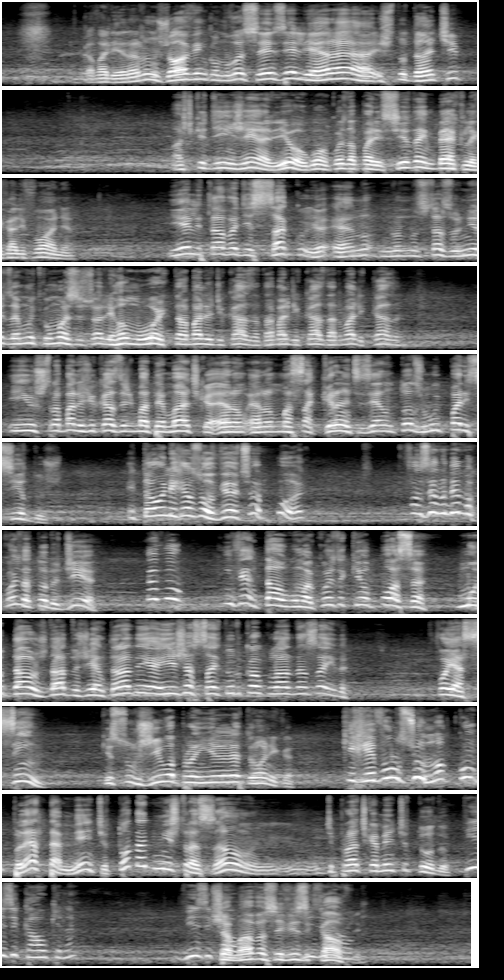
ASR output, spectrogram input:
O cavalheiro era um jovem como vocês, ele era estudante acho que de engenharia ou alguma coisa parecida, em Berkeley, Califórnia. E ele estava de saco. É, no, no, nos Estados Unidos é muito comum essa história de homework, trabalho de casa, trabalho de casa, trabalho de casa. E os trabalhos de casa de matemática eram, eram massacrantes, eram todos muito parecidos. Então ele resolveu, disse, ah, pô, fazendo a mesma coisa todo dia, eu vou inventar alguma coisa que eu possa mudar os dados de entrada e aí já sai tudo calculado na saída. Foi assim que surgiu a planilha eletrônica, que revolucionou completamente toda a administração de praticamente tudo. Visicalc, né? Chamava-se. Visicalc.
